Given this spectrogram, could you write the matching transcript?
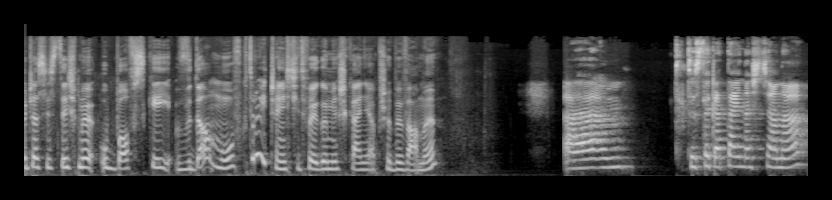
Cały czas jesteśmy u Bowskiej w domu. W której części twojego mieszkania przebywamy? Um, to jest taka tajna ściana.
